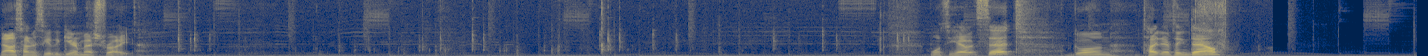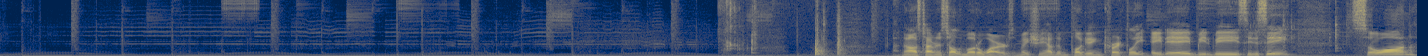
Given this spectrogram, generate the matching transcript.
Now it's time to get the gear mesh right. Once you have it set, go and tighten everything down. Now it's time to install the motor wires. Make sure you have them plugged in correctly, 8A, B2B, C2C, so on.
